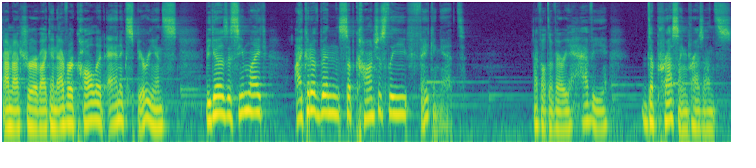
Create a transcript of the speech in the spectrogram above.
I'm not sure if I can ever call it an experience, because it seemed like I could have been subconsciously faking it. I felt a very heavy, depressing presence.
